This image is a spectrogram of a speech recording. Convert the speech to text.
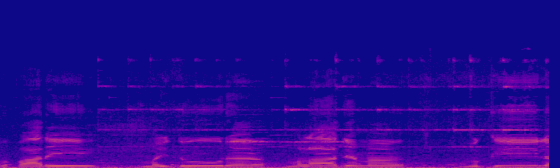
ਵਪਾਰੀ, ਮਜ਼ਦੂਰ, ਮੁਲਾਜ਼ਮ, ਵਕੀਲ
